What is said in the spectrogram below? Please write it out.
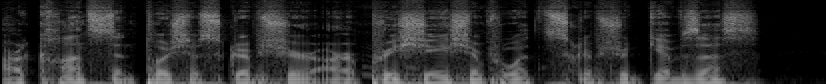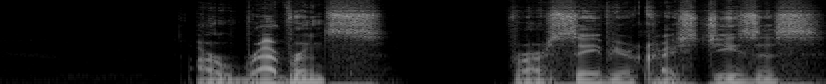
our constant push of Scripture, our appreciation for what Scripture gives us, our reverence for our Savior, Christ Jesus,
